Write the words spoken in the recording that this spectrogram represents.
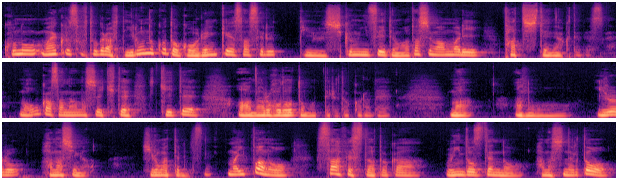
この Microsoft Graph っていろんなことをこう連携させるっていう仕組みについても私もあんまりタッチしていなくてですね、まあ、大川さんの話聞いて、聞いて、ああ、なるほどと思ってるところで、まあ、あの、いろいろ話が広がってるんですね。まあ、一方、あの、サーフェスだとか、Windows 10の話になると、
